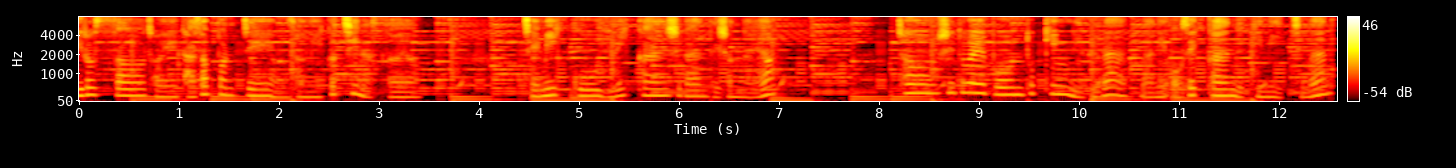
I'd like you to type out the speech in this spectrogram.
이로써 저의 다섯 번째 영상이 끝이 났어요. 재미있고 유익한 시간 되셨나요? 처음 시도해본 토킹 리뷰라 많이 어색한 느낌이 있지만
